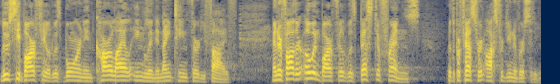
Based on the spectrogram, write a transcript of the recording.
Lucy Barfield was born in Carlisle, England in 1935, and her father, Owen Barfield, was best of friends with a professor at Oxford University.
